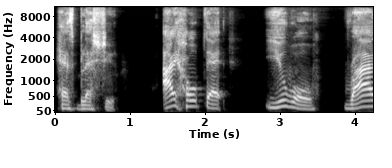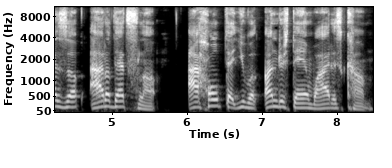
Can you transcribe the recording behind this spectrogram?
has blessed you. I hope that you will rise up out of that slump. I hope that you will understand why it has come.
